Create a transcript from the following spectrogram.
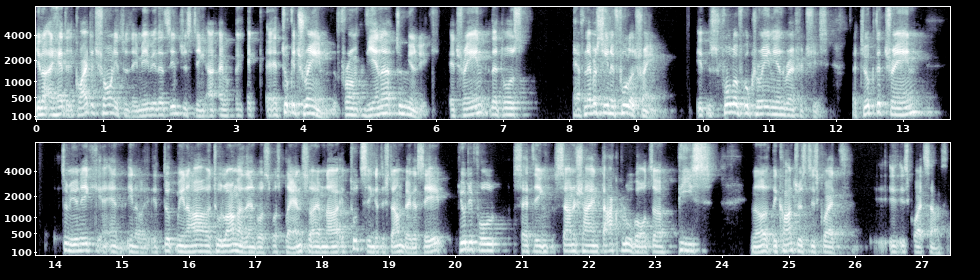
you know, I had quite a journey today. Maybe that's interesting. I, I, I, took a train from Vienna to Munich, a train that was, I've never seen a fuller train. It is full of Ukrainian refugees. I took the train to Munich and, you know, it took me an hour or two longer than was, was planned. So I'm now at Tutzing at the Starnberger See. Beautiful setting, sunshine, dark blue water, peace. You know, the contrast is quite, is quite something.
